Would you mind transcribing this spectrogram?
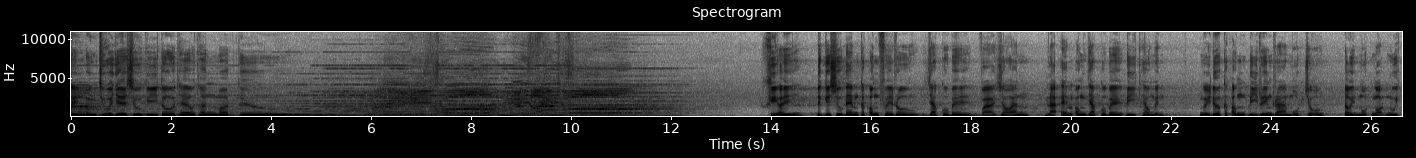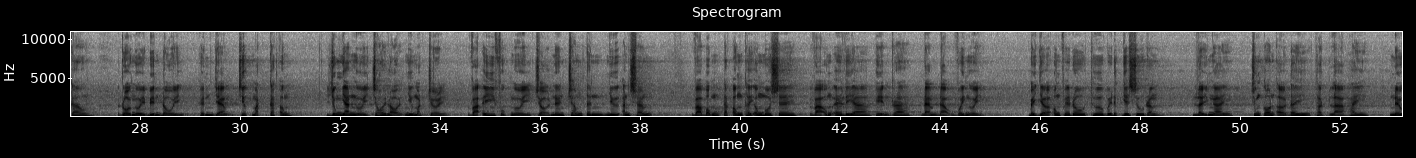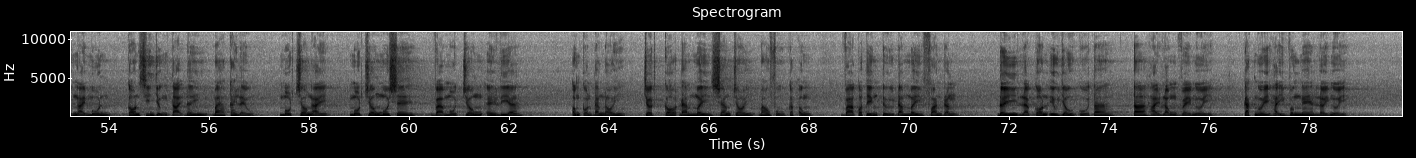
Tin mừng Chúa Giêsu Kitô theo thân mất theo. Khi ấy, Đức Giêsu đem các ông Phêrô, Giacôbê và Gioan là em ông Giacôbê đi theo mình. Người đưa các ông đi riêng ra một chỗ tới một ngọn núi cao, rồi người biến đổi hình dạng trước mặt các ông, dung nhan người chói lọi như mặt trời và y phục người trở nên trắng tinh như ánh sáng. Và bỗng các ông thấy ông Môsê và ông Elia hiện ra đàm đạo với người. Bấy giờ ông Phêrô thưa với Đức Giêsu rằng, lạy ngài, chúng con ở đây thật là hay. Nếu ngài muốn, con xin dựng tại đây ba cái lều, một cho ngài một cho ông Môi-se và một cho ông Elia. Ông còn đang nói, chợt có đám mây sáng chói bao phủ các ông và có tiếng từ đám mây phán rằng: Đây là con yêu dấu của ta, ta hài lòng về người. Các ngươi hãy vâng nghe lời người.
